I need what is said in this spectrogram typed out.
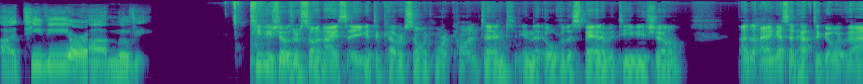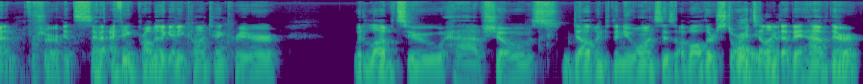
a TV or a movie? TV shows are so nice that you get to cover so much more content in the over the span of a TV show. I, I guess I'd have to go with that for sure. It's I, I think probably like any content creator would love to have shows delve into the nuances of all their storytelling right. that they have there.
